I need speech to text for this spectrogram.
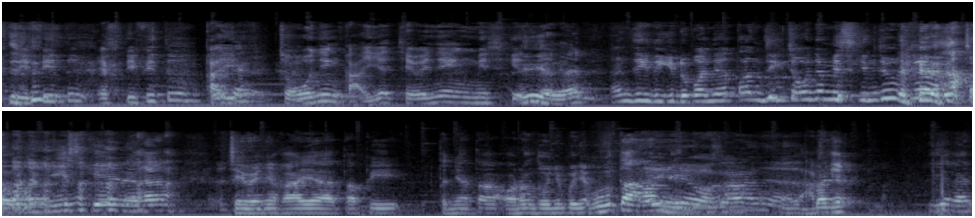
FTV tuh FTV tuh kaya cowoknya yang kaya ceweknya yang miskin. Iya kan? anjing di kehidupan nyata anjing cowoknya miskin juga. Cowoknya miskin ya kan? Ceweknya kaya tapi ternyata orang tuanya banyak utang Iya, gitu. makanya. banyak iya kan?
